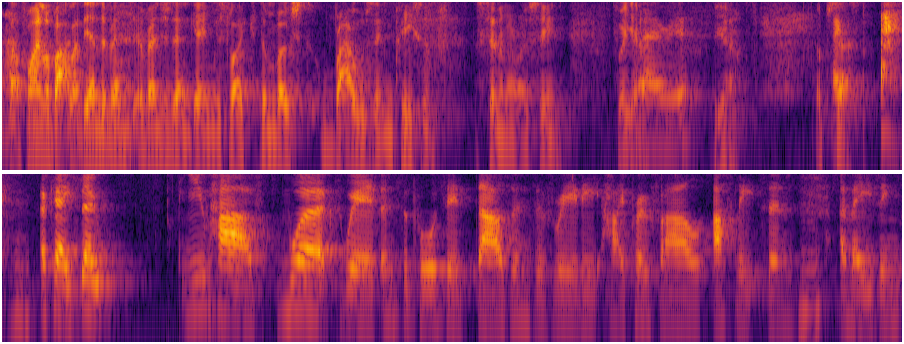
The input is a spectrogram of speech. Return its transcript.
that final battle at the end of Avengers Endgame was like the most rousing piece of cinema I've seen. But yeah. Hilarious. Yeah. Obsessed. okay, so you have worked with and supported thousands of really high profile athletes and mm. amazing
